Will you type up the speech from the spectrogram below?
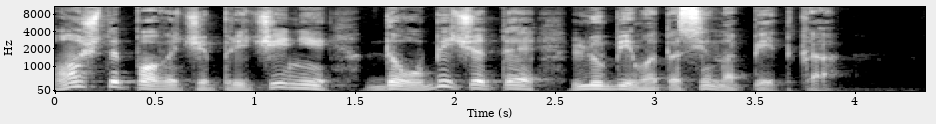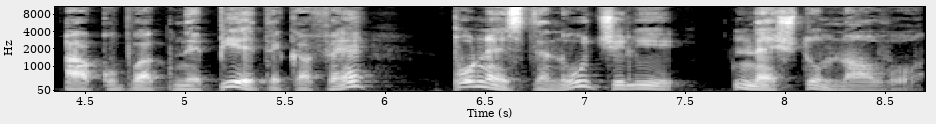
още повече причини да обичате любимата си напитка. Ако пък не пиете кафе, поне сте научили нещо ново.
